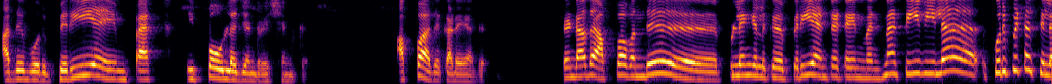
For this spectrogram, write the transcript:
அது ஒரு பெரிய இம்பேக்ட் இப்போ உள்ள ஜெனரேஷனுக்கு அப்ப அது கிடையாது. ரெண்டாவது அப்ப வந்து பிள்ளைங்களுக்கு பெரிய என்டர்டெயின்மெண்ட்னா டிவியில குறிப்பிட்ட சில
